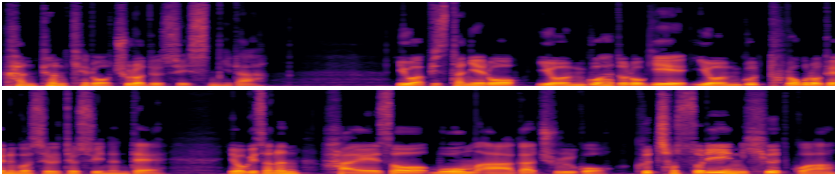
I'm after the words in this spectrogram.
간편캐로 줄어들 수 있습니다. 이와 비슷한 예로 연구하도록이 연구토록으로 되는 것을 들 수 있는데 여기서는 하에서 모음 아가 줄고 그 첫 소리인 히읗과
